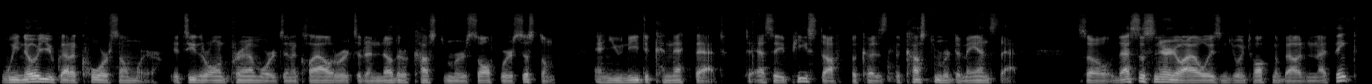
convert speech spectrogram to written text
we know you've got a core somewhere. It's either on prem or it's in a cloud or it's at another customer's software system and you need to connect that to SAP stuff because the customer demands that. So that's the scenario I always enjoy talking about. And I think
